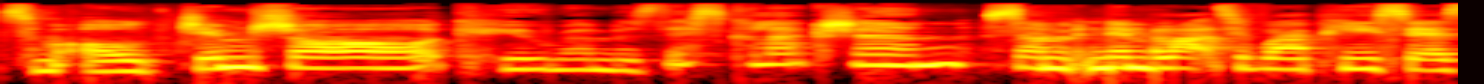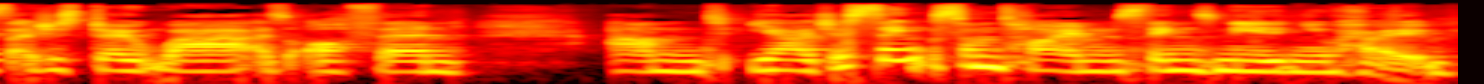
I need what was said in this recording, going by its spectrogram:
some old Gymshark, who remembers this collection? Some Nimble Active wear pieces that I just don't wear as often. And yeah, I just think sometimes things need a new home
